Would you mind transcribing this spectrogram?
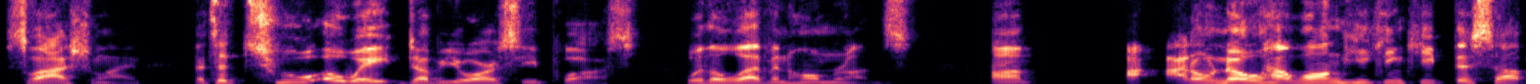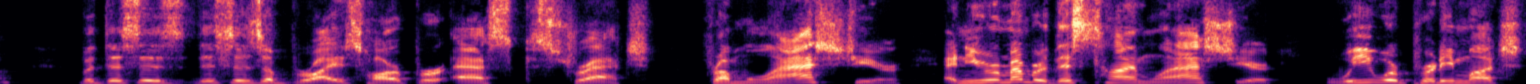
slash line. That's a 208 wrc plus with 11 home runs. Um I, I don't know how long he can keep this up but this is this is a bryce harper-esque stretch from last year. And you remember this time last year we were pretty much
